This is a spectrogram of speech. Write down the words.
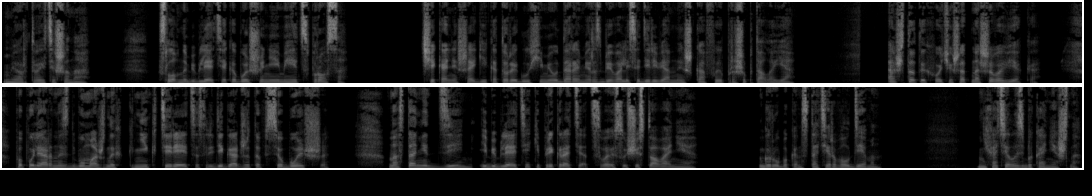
Мертвая тишина. Словно библиотека больше не имеет спроса. Чеканя шаги, которые глухими ударами разбивались о деревянные шкафы, прошептала я. «А что ты хочешь от нашего века?» Популярность бумажных книг теряется среди гаджетов все больше. Настанет день, и библиотеки прекратят свое существование. Грубо констатировал демон. Не хотелось бы, конечно.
